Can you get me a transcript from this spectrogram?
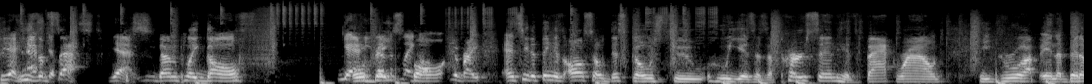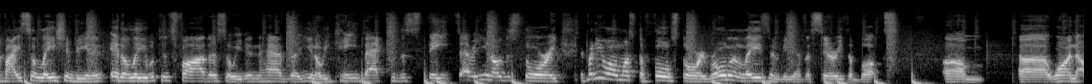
Yeah, he's basketball. obsessed. Yes, He doesn't play golf yeah, or he doesn't play baseball. You're right. And see, the thing is also, this goes to who he is as a person, his background. He grew up in a bit of isolation, being in Italy with his father, so he didn't have the, you know, he came back to the States. I mean, you know, the story. If anyone wants the full story, Roland Lazenby has a series of books. Um, uh, one uh,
